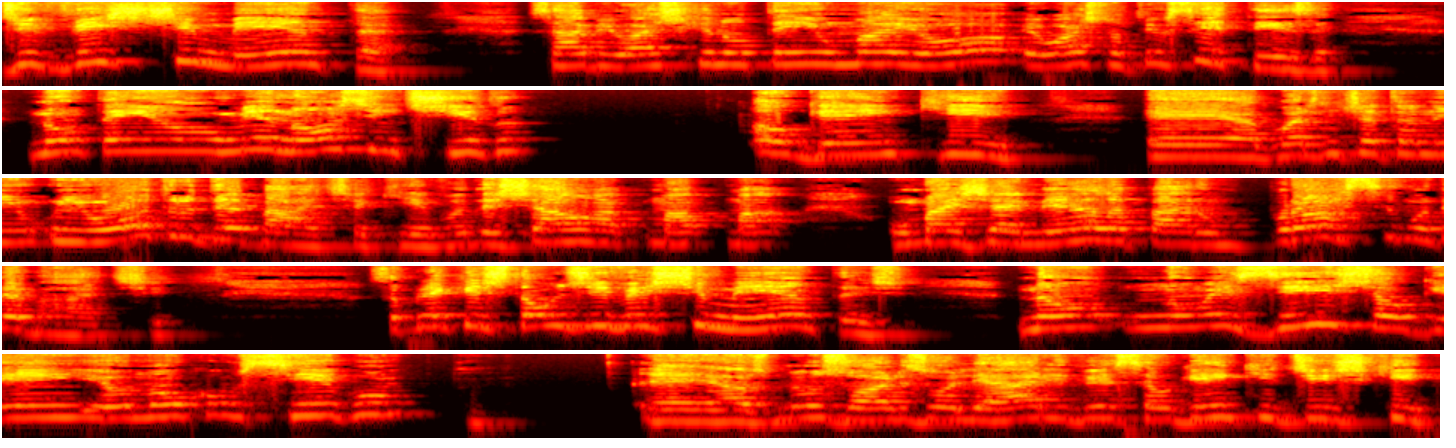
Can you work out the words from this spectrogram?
de vestimenta, sabe? Eu acho que não tem o maior, eu acho, não tenho certeza, não tem o menor sentido alguém que. é, agora a gente entra em, em outro debate aqui. Eu vou deixar uma, uma, uma, uma janela para um próximo debate. Sobre a questão de vestimentas. Não, não existe alguém, eu não consigo, é, aos meus olhos, olhar e ver se alguém que diz que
